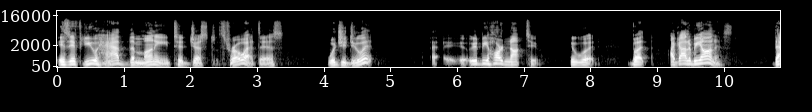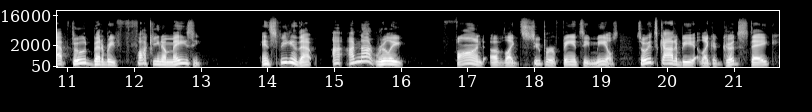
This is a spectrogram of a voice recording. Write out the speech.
is if you had the money to just throw at this, would you do it? Uh, it would be hard not to. It would. But I got to be honest. That food better be fucking amazing. And speaking of that, I, I'm not really fond of like super fancy meals. So it's got to be like a good steak.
